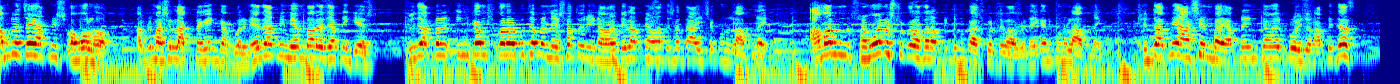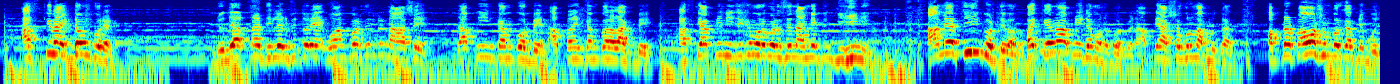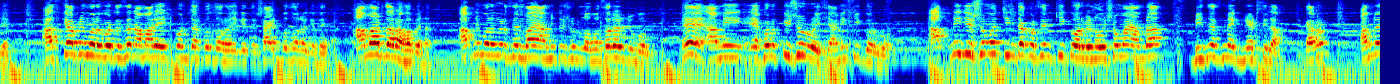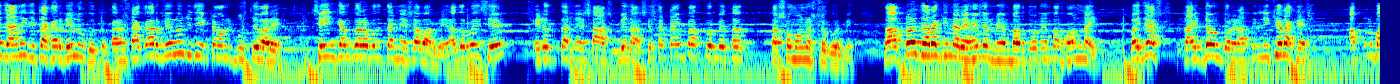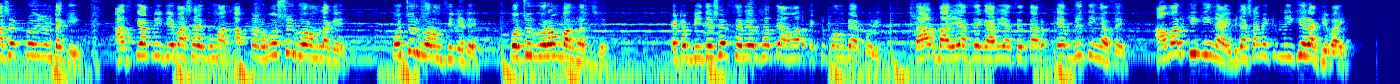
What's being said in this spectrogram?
আমরা চাই আপনি সফল হন। আপনি মাসে লাখ টাকা ইনকাম করেন। এতে আপনি মেম্বার এতে আপনি গেস্ট যদি আপনার ইনকাম করার প্রতি আপনার নেশা তৈরি না হয়, তাহলে আপনি আমাদের সাথে আইসে কোনো লাভ নাই। আমার সময় নষ্ট করা ছাড়া আপনি কোনো কাজ করতে পারবেন না, এখানে কোনো লাভ নাই। কিন্তু আপনি আসেন ভাই, আপনার ইনকামের প্রয়োজন। আপনি জাস্ট আজকে রাইট ডাউন করেন। যদি আপনার দিলের ভিতরে ওয়ান পার্সেন্ট না আসে আপনি ইনকাম করবেন। আপনার ইনকাম করা লাগবে। আজকে আপনি নিজেকে মনে করেছেন, আমি একজন গৃহিণী। আমি আর কি করতে পারব? ভাই, কেন আপনি এটা মনে করবেন? আপনি আশাফুল মাহলুকাত আপনার পাওয়ার সম্পর্কে আপনি বুঝেন। আজকে আপনি মনে করতেছেন আমার এই পঞ্চাশ বছর হয়ে গেছে, ষাট বছর হয়ে গেছে, আমার দ্বারা হবে না। আপনি মনে করতেছেন, ভাই, আমি তো ষোলো বছরের যুবক। হ্যাঁ আমি এখনও কিশোর রয়েছি, আমি কি করব? আপনি যে সময় চিন্তা করছেন কি করবেন, ওই সময় আমরা বিজনেস ম্যাগনেট ছিলাম। কারণ আমরা জানি যে টাকার ভ্যালু কত। কারণ টাকার ভ্যালু যদি একটা মানুষ বুঝতে পারে, সে ইনকাম করার প্রতি তার নেশা বাড়বে। আদারওয়াইজ সে এটা তার নেশা আসবে না। সে তার টাইম পাস করবে, তার সময় নষ্ট করবে। তো আপনারা যারা কিনা রেহেমের মেম্বার তো মেম্বার হন নাই, ভাই জাস্ট রাইট ডাউন করেন, আপনি লিখে রাখেন, আপনার বাসার প্রয়োজনটা কি? আজকে আপনি যে বাসায় ঘুমান, আপনার অবশ্যই গরম লাগে, প্রচুর গরম সিলেটে, প্রচুর গরম বাংলাদেশে। একটা বিদেশের ছেলের সাথে আমার একটু কম্পেয়ার করি। তার বাড়ি আছে, গাড়ি আছে, তার এভরিথিং আছে। আমার কি কি নাই? জাস্ট আমি একটু লিখে রাখি, ভাই।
